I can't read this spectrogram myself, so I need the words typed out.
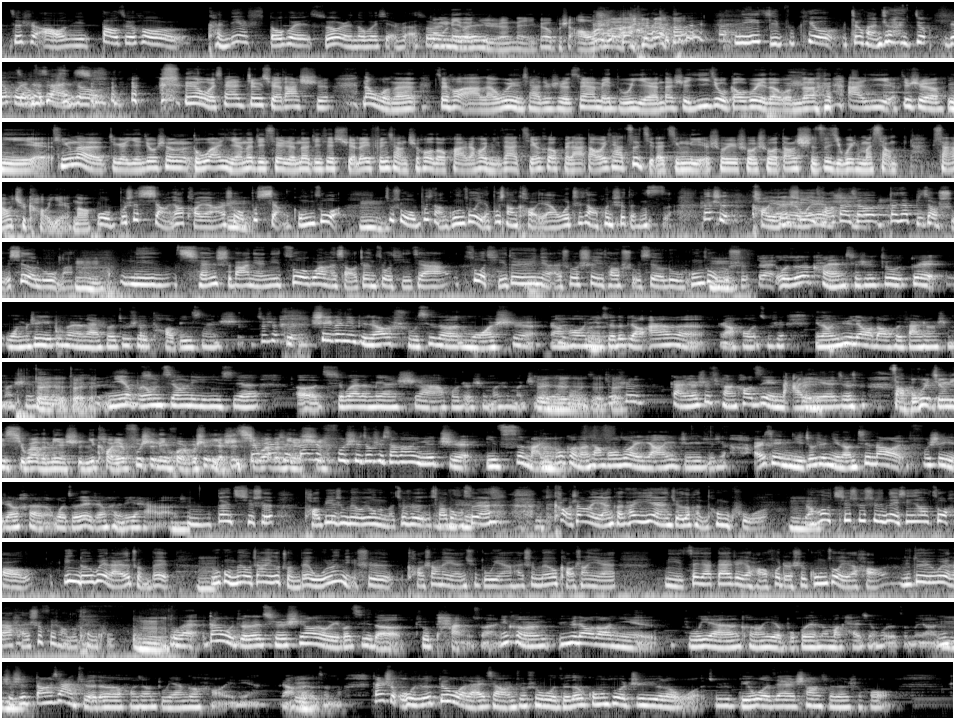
就是 熬。你到最后肯定是都会，所有人都会写出来。宫里的女人哪一个不是熬过来的？你一集不 Q《甄嬛传》就你就浑身难受。那我现在征学大师，那我们最后啊来问一下，就是虽然没读研，但是依旧高贵的我们的 阿易，就是你听了这个研究生读完研的这些人的这些血泪分享之后的话，然后你再结合回来倒一下自己的经历，说一说说当时自己为什么想想要去考研呢？我不是想要考研，而是我不想工作，嗯，就是我不想工作，也不想考研，我只想混吃等死。但是考研是一条大家大家比较熟悉的路嘛，嗯，你前十八年你做。惯了小镇做题家，做题对于你来说是一条熟悉的路，工作不是。对，我觉得考研其实就对我们这一部分人来说，就是逃避现实，就是是一个你比较熟悉的模式，然后你觉得比较安稳，然后就是你能预料到会发生什么事情。对对对对，你也不用经历一些呃奇怪的面试啊，或者什么什么之类的东西，就是。感觉是全靠自己拿捏，就咋不会经历奇怪的面试？你考研复试那会儿不是也是奇怪的面试？但是但是复试就是相当于只一次嘛，你不可能像工作一样一直一直这样。而且你就是你能进到复试已经很，我觉得已经很厉害了。嗯，但其实逃避是没有用的嘛。就是小董虽然 考上了研，可他依然觉得很痛苦。然后其实是内心要做好应对未来的准备。如果没有这样一个准备，无论你是考上了研去读研，还是没有考上研。你在家待着也好，或者是工作也好，你对于未来还是非常的痛苦。嗯，对。但我觉得其实是要有一个自己的就盘算。你可能预料到你读研可能也不会那么开心或者怎么样，你只是当下觉得好像读研更好一点，然后怎么？但是我觉得对我来讲，就是我觉得工作治愈了我，就是比我在上学的时候。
